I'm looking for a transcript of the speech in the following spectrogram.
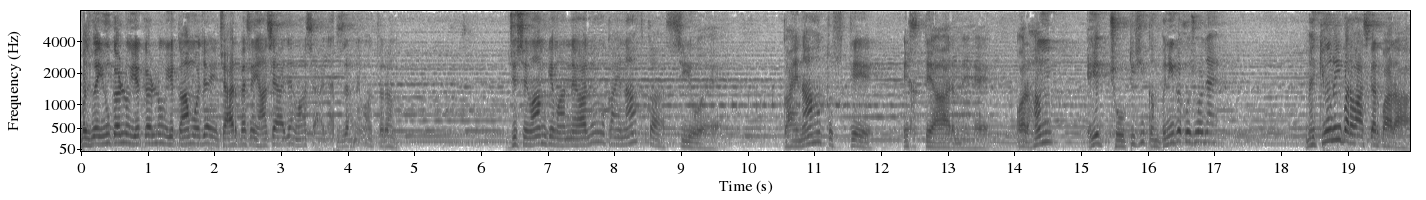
بس میں یوں کر لوں، یہ کر لوں، یہ کام ہو جائے، یہ چار پیسے یہاں سے آ جائیں، وہاں سے آ جائیں۔ عزیزان محترم۔ جس امام کے ماننے والے ہیں، وہ کائنات کا سی او ہے۔ کائنات اس کے اختیار میں ہے۔ اور ہم ایک چھوٹی سی کمپنی پہ خوش ہو جائیں۔ میں کیوں نہیں پرواز کر پا رہا؟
